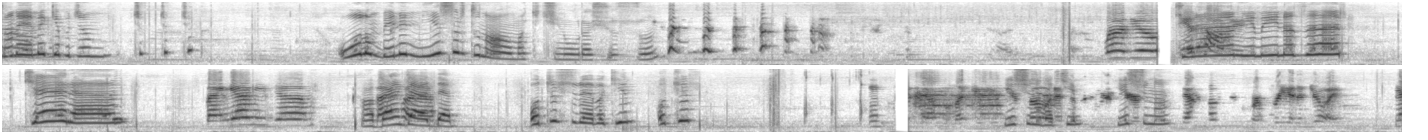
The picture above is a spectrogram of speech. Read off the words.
Sana yemek yapacağım. Çık çık çık. Oğlum beni niye sırtına almak için uğraşıyorsun? Kerem yemeğin hazır. Kerem. Ben gelmeyeceğim. Ha Ben ben para. geldim. Otur şuraya bakayım. Otur. Ye şunu bakayım. Ye şunu. Ne?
